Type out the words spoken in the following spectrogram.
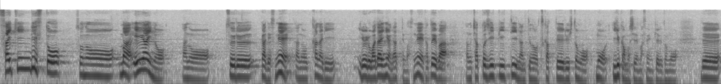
最近ですと、その、まあ、AI のあのツールがですね、あのかなりいろいろ話題にはなってますね。例えば、あのチャット GPT なんていうのを使っている人ももういるかもしれませんけれども、で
